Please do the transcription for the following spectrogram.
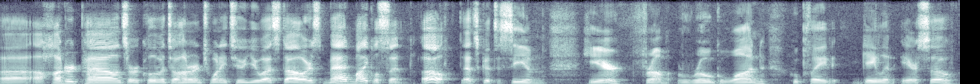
Uh, 100 pounds or equivalent to 122 US dollars. Mads Mikkelsen. Oh, that's good to see him here from Rogue One, who played Galen Erso.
